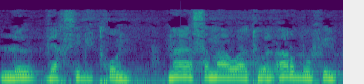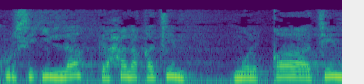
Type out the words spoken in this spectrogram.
le verset du trône. Ma samawat wal ardu fil kursi illa ka halaqatin mulqatin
